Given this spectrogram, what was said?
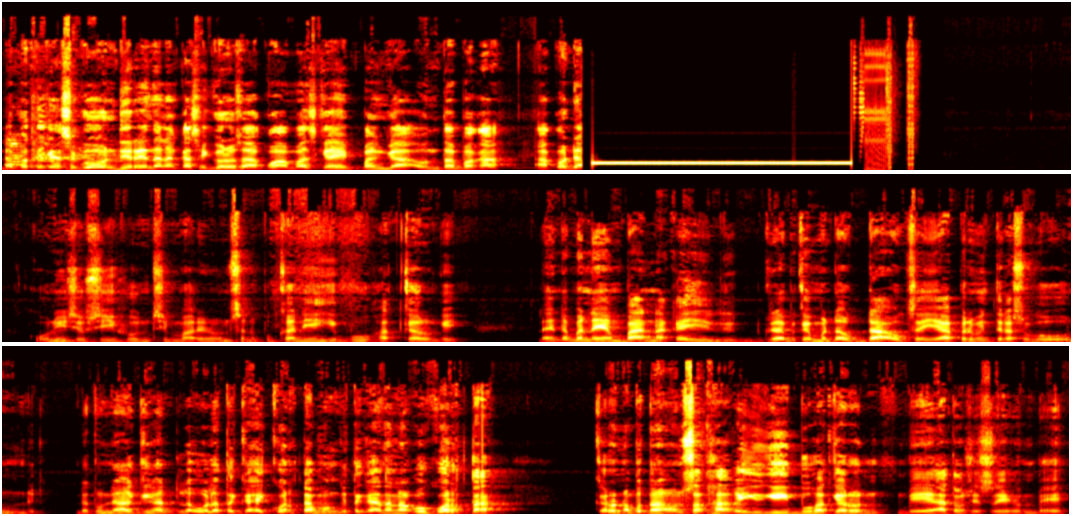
Dapat di ka sugoon, dire na lang ka siguro sa ako amas kay panggaon ta pa ka. Ako da Kung ni susihon si Marin, unsa na po kaniyang gibuhat karon kay Lain na ba na yung bana kay grabe kay madaog-daog sa iya pero may tira sugoon. Dato ni aging adlaw wala tag kay kwarta, mong gitaganan ako kwarta. Karon abot na unsa ka kay gibuhat karon? Be atong susihon be.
